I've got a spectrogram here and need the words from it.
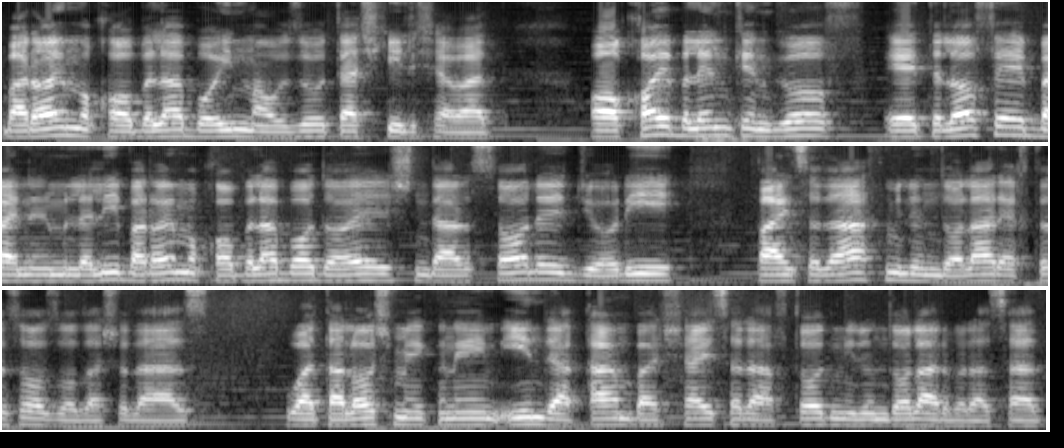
برای مقابله با این موضوع تشکیل شود آقای بلینکن گفت ائتلاف بین المللی برای مقابله با داعش در سال جاری 507 میلیون دلار اختصاص داده شده است و تلاش می‌کنیم این رقم به 670 میلیون دلار برسد.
